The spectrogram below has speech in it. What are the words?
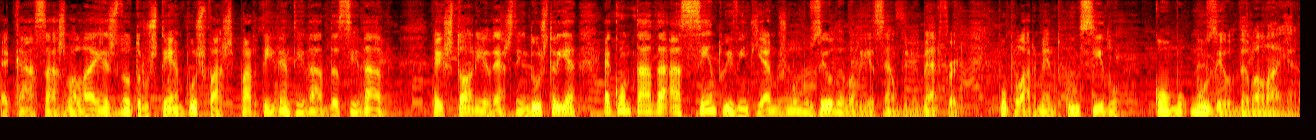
A caça às baleias de outros tempos faz parte da identidade da cidade. A história desta indústria é contada há 120 anos no Museu da Baleação de New Bedford, popularmente conhecido como Museu da Baleia.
